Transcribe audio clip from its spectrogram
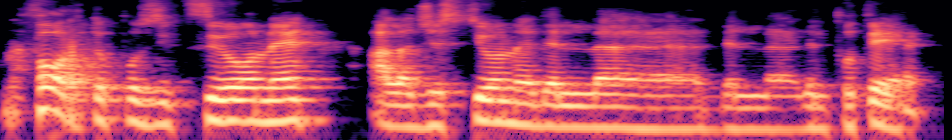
una forte opposizione alla gestione del, del, del potere.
